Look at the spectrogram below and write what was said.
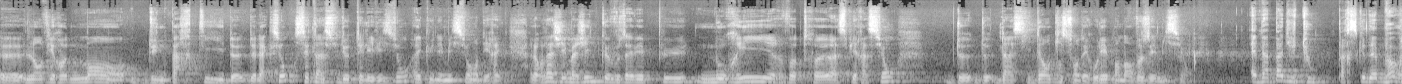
euh, l'environnement d'une partie de, l'action, c'est un studio de télévision avec une émission en direct. Alors là, j'imagine que vous avez pu nourrir votre inspiration d'incidents qui sont déroulés pendant vos émissions. Eh bien, pas du tout. Parce que d'abord,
